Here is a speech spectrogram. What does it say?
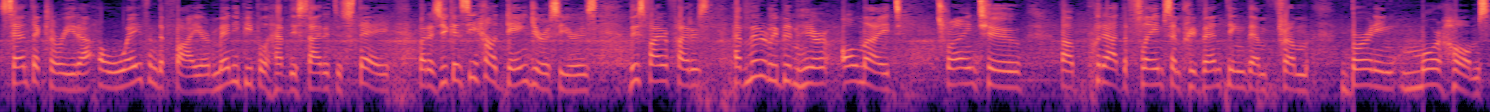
Santa Clarita away from the fire. Many people have decided to stay, but as you can see how dangerous here is, these firefighters have literally been here all night trying to uh, put out the flames and preventing them from burning more homes.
